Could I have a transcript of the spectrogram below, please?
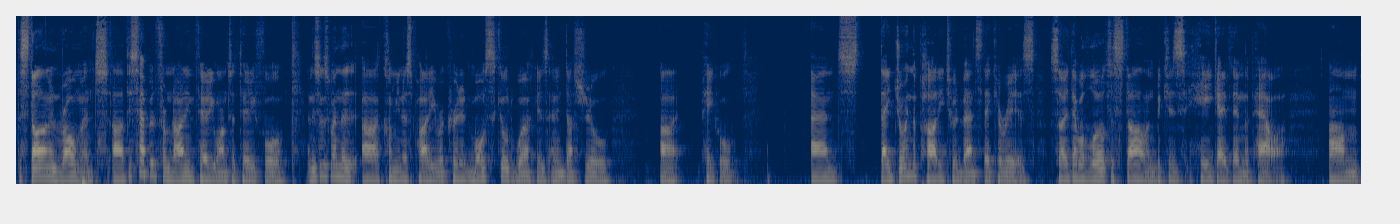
The Stalin enrollment. Uh, this happened from 1931 to 34, and this was when the uh, Communist Party recruited more skilled workers and industrial uh, people, and they joined the party to advance their careers. So they were loyal to Stalin because he gave them the power. Um,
